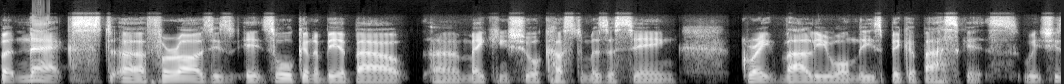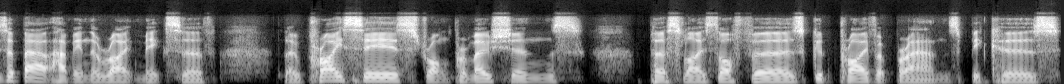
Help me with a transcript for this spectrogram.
But next uh, for us is it's all going to be about uh, making sure customers are seeing great value on these bigger baskets, which is about having the right mix of low prices, strong promotions, personalized offers, good private brands, because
